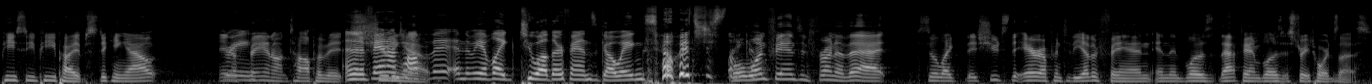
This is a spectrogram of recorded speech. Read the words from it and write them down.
PCP pipes sticking out, and Three. a fan on top of it, and then a fan on shooting top out. of it, and then we have like two other fans going. So it's just like well, one fan's in front of that, so like it shoots the air up into the other fan, and then blows that fan blows it straight towards us.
